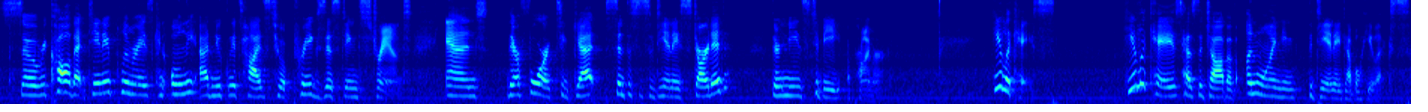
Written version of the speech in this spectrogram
So recall that DNA polymerase can only add nucleotides to a pre-existing strand. And therefore, to get synthesis of DNA started, there needs to be a primer. Helicase. Helicase has the job of unwinding the DNA double helix.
